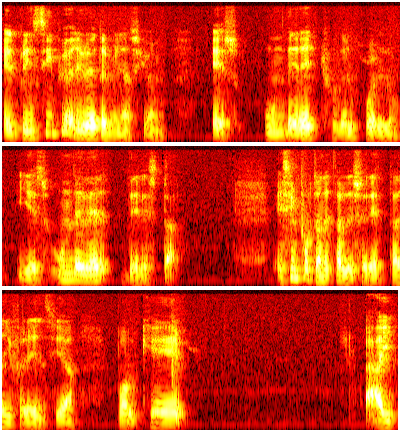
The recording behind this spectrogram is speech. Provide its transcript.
El principio de libre determinación es un derecho del pueblo y es un deber del Estado. Es importante establecer esta diferencia porque hay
